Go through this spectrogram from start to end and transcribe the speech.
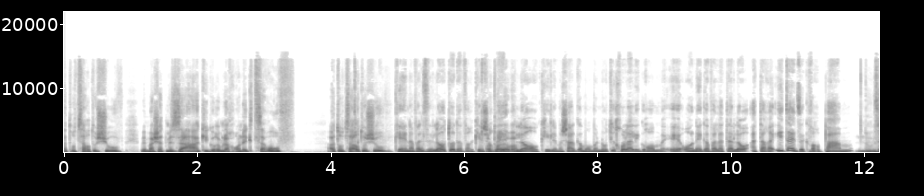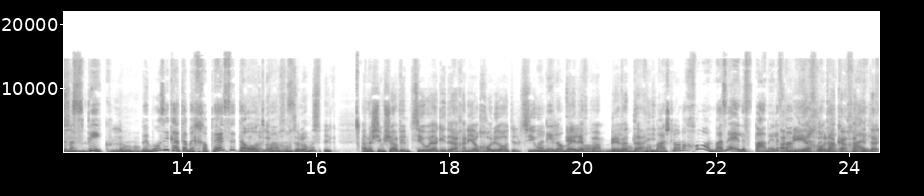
את רוצה אותו שוב, ומה שאת מזהה כי גורם לך עונג צרוף, את רוצה אותו שוב. כן, אבל זה לא אותו דבר, כי יש אותו הרבה... דבר? לא, כי למשל גם אומנות יכולה לגרום אה, עונג, אבל אתה לא... אתה ראית את זה כבר פעם, נו, זה בסדר. מספיק. לא. במוזיקה אתה מחפש את לא, העוד לא פעם נכון, הזה. זה לא מספיק. אנשים שאוהבים ציור יגידו לך, אני יכול לראות על ציור אני לא... אלף לא, פעם, לא, בוודאי. ממש לא נכון. מה זה אלף פעם? אלף פעם אני תלך יכול לתערוכה, לקחת את ה... אלף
